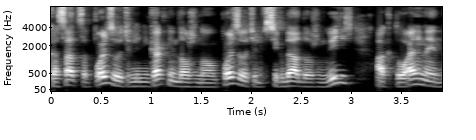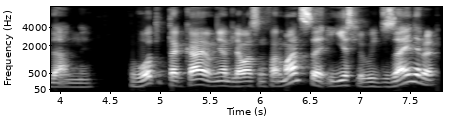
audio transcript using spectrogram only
касаться пользователя никак не должно. Пользователь всегда должен видеть актуальные данные. Вот такая у меня для вас информация. И если вы дизайнеры,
